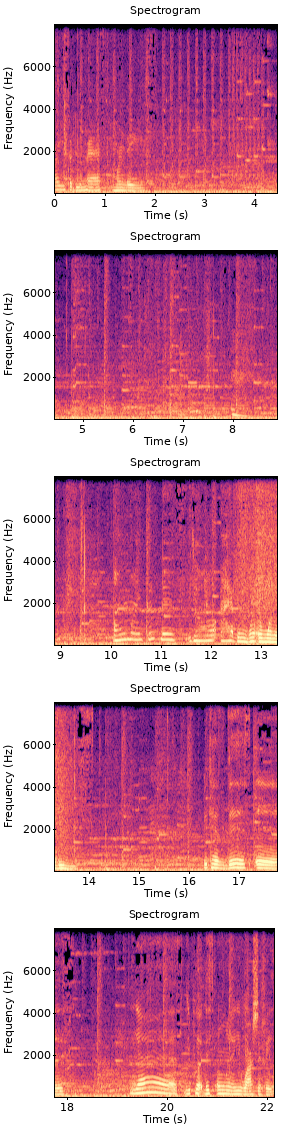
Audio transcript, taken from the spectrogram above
I used to do mask Mondays. Oh my goodness, y'all, I have been wanting one of these. Because this is, yes, you put this on and you wash your face.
